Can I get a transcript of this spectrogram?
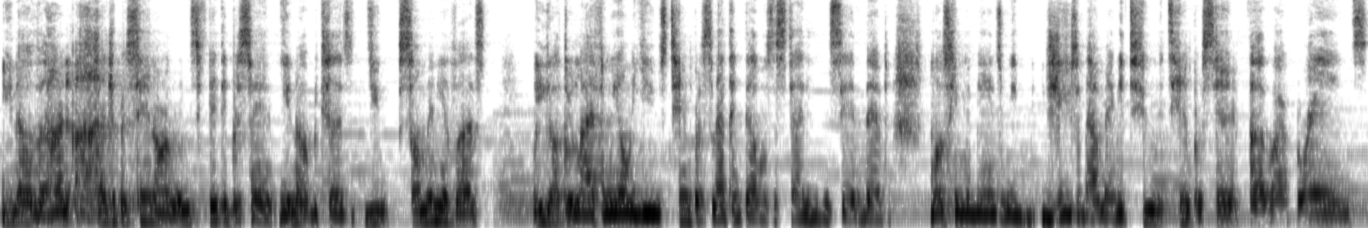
you know, the hundred percent or at least fifty percent. You know, because you so many of us we go through life and we only use 10%. I think that was a study that said that most human beings, we use about maybe 2 to 10% of our brain's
